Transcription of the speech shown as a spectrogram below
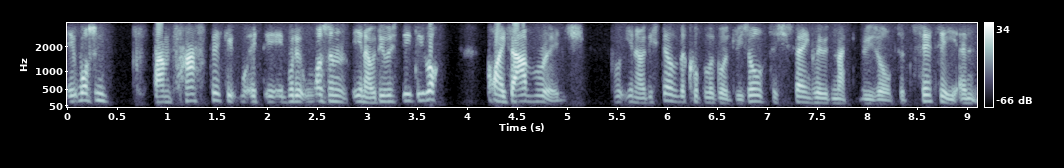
it wasn't fantastic, it, it, it, but it wasn't. You know, they was they, they looked quite average but you know they still had a couple of good results, as you say, including that result at City. And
